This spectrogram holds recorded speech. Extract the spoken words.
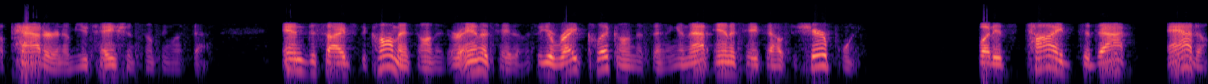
a pattern, a mutation, something like that, and decides to comment on it or annotate on it. So you right click on the thing, and that annotates out to SharePoint. But it's tied to that atom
